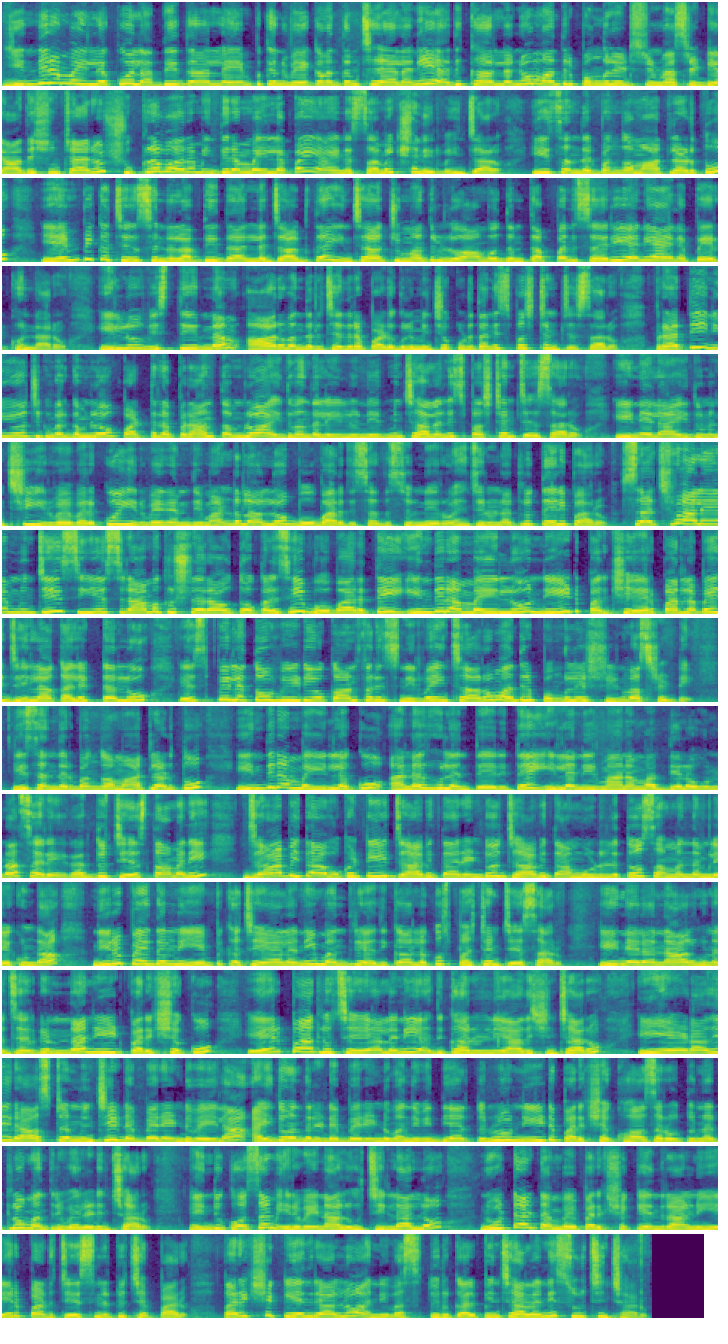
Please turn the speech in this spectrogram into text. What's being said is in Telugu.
ఇందిరమ్మ ఇళ్ళకు లబ్ధిదారుల ఎంపికను వేగవంతం చేయాలని అధికారులను మంత్రి పొంగులేటి శ్రీనివాసరెడ్డి ఆదేశించారు. శుక్రవారం ఇందిరమ్మ ఇళ్ళపై ఆయన సమీక్ష నిర్వహించారు. ఈ సందర్భంగా మాట్లాడుతూ ఎంపిక చేసిన లబ్ధిదారుల జాబితా ఇన్ఛార్జ్ మంత్రులు ఆమోదం తప్పనిసరి అని ఆయన పేర్కొన్నారు. ఇల్లు విస్తీర్ణం ఆరు వందల చదరపు అడుగులు మించకూడదని స్పష్టం చేశారు. ప్రతి నియోజకవర్గంలో పట్టణ ప్రాంతంలో ఐదు వందల ఇల్లు నిర్మించాలని స్పష్టం చేశారు. ఈ నెల ఐదు నుంచి ఇరవై వరకు ఇరవై ఎనిమిది మండలాల్లో భూభారతి సదస్సులు నిర్వహించనున్నట్లు తెలిపారు. సచివాలయం నుంచి సిఎస్ రామకృష్ణరావుతో కలిసి భూభారతి ఇందిరమ్మ ఇల్లు నీట్ పరీక్ష ఏర్పాట్లపై జిల్లా కలెక్టర్లు ఎస్పీలతో వీడియో కాన్ఫరెన్స్ నిర్వహించారు మంత్రి పొంగులేటి శ్రీనివాసరెడ్డి ఈ సందర్భంగా మాట్లాడుతూ ఇందిరమ్మ ఇళ్ళకు అనర్హులను తేలితే ఇళ్ళ నిర్మాణం మధ్యలో ఉన్నా సరే రద్దు చేస్తామని జాబితా ఒకటి జాబితా రెండు జాబితా మూడులతో సంబంధం లేకుండా నిరుపేదల్ని ఎంపిక చేయాలని మంత్రి అధికారులకు స్పష్టం చేశారు. ఈ నెల నాలుగున జరగనున్న నీట్ పరీక్షకు ఏర్పాట్లు చేయాలని అధికారుల్ని ఆదేశించారు. ఈ ఏడాది రాష్ట్రం నుంచి డెబ్బై రెండు వేల ఐదు వందల డెబ్బై రెండు మంది విద్యార్థులు విద్యార్థులు నీట్ పరీక్షకు హాజరవుతున్నట్లు మంత్రి వెల్లడించారు. ఇందుకోసం ఇరవై నాలుగు జిల్లాల్లో నూట తొంభై పరీక్ష కేంద్రాలను ఏర్పాటు చేసినట్టు చెప్పారు. పరీక్ష కేంద్రాల్లో అన్ని వసతులు కల్పించాలని సూచించారు.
